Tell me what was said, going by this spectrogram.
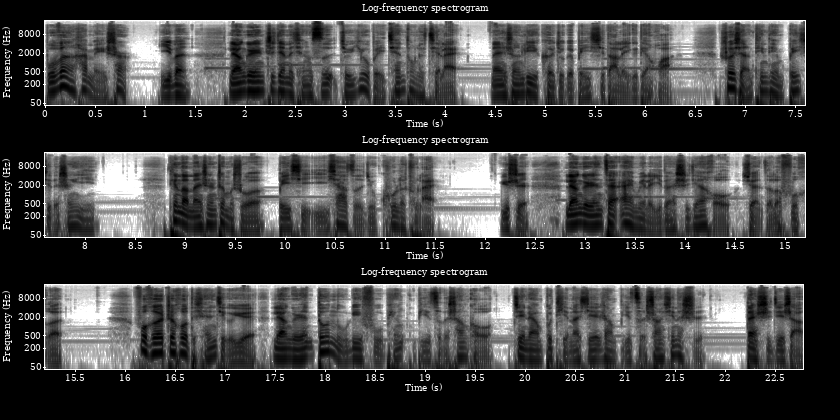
不问还没事儿，一问，两个人之间的情思就又被牵动了起来。男生立刻就给悲喜打了一个电话，说想听听悲喜的声音。听到男生这么说，悲喜一下子就哭了出来。于是，两个人在暧昧了一段时间后，选择了复合。复合之后的前几个月，两个人都努力抚平彼此的伤口，尽量不提那些让彼此伤心的事。但实际上，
